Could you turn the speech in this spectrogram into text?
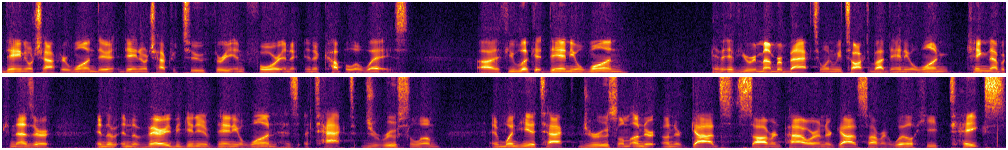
Daniel chapter 1, Daniel chapter 2, 3, and 4 in a, in a couple of ways. Uh, if you look at Daniel 1, if, if, you remember back to when we talked about Daniel 1, King Nebuchadnezzar, in the, in the very beginning of Daniel 1, has attacked Jerusalem. And when he attacked Jerusalem under, under God's sovereign power, under God's sovereign will, he takes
